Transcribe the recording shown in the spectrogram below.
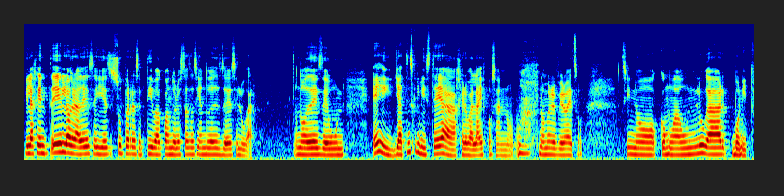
Y la gente lo agradece y es súper receptiva cuando lo estás haciendo desde ese lugar. No desde un, hey, ya te inscribiste a Herbalife. O sea, no, no me refiero a eso sino como a un lugar bonito,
